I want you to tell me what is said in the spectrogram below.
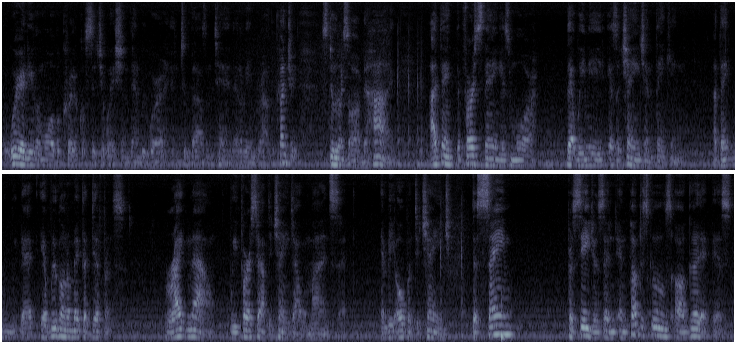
we're in even more of a critical situation than we were in two thousand ten. And I mean, around the country, students are behind. I think the first thing is more that we need is a change in thinking. I think that if we're gonna make a difference, right now, we first have to change our mindset and be open to change. The same procedures, and, and public schools are good at this.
